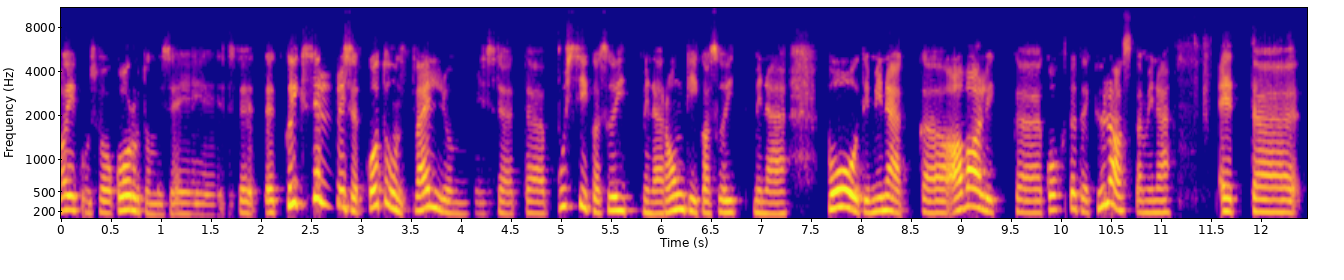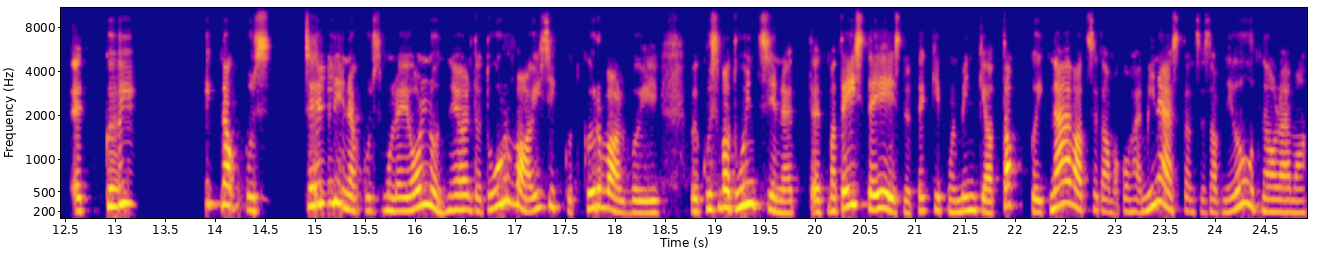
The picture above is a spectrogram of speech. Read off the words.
haigusloo kordumise ees, et, et kõik sellised kodunt väljumised, bussiga sõitmine, rongiga sõitmine, poodi minek, avalike kohtade külastamine, et, et kõik, kõik nagu selline, kus mul ei olnud nii-öelda turvaisikut kõrval või, või kus ma tundsin, et, et ma teiste ees nüüd tekib mul mingi atakk, kõik näevad seda, ma kohe minestan, see saab nii õudne olema.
